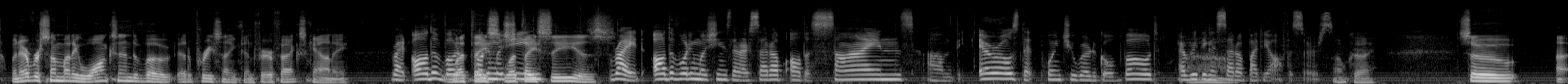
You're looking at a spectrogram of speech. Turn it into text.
whenever somebody walks in to vote at a precinct in Fairfax County, right. All the vote, they voting machines. what they see is Right. All the voting machines that are set up, all the signs, um, the arrows that point you where to go vote, everything is Ah. set up by the officers. okay. So uh,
